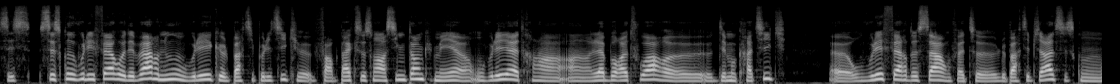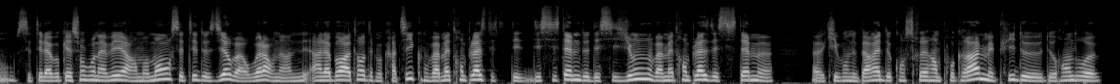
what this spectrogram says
c'est ce qu'on voulait faire au départ. Nous, on voulait que le parti politique, euh, enfin pas que ce soit un think tank, mais euh, on voulait être un, laboratoire euh, démocratique on voulait faire de ça en fait. le Parti pirate, c'était la vocation qu'on avait à un moment, c'était de se dire, bah, voilà, on a un, laboratoire démocratique, on va mettre en place des, systèmes de décision, on va mettre en place des systèmes qui vont nous permettre de construire un programme et puis de, de rendre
